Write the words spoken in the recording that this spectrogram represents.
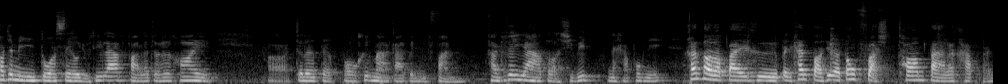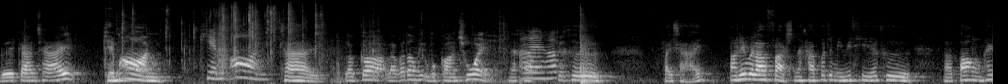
เขาจะมีตัวเซลล์อยู่ที่รากฟันแล้วจะค่อยๆเอ่อเจริญเติบโตขึ้นมากลายเป็นฟัน ฟันก็จะยาวตลอดชีวิตนะครับพวกนี้ขั้นตอนต่อไปคือเป็นขั้นตอนที่เราต้องฟลัชท่อมตาแล้วครับ โดยการใช้เข็มอ่อนเข็มอ่อน ใช่ แล้วก็เราก็ต้องมีอุปกรณ์ช่วยนะครับ อะไรครับ ก็คือไฟฉาย ตอนนี้เวลาฟลัชนะครับก็จะมีวิธีก็คือ เราต้องให้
